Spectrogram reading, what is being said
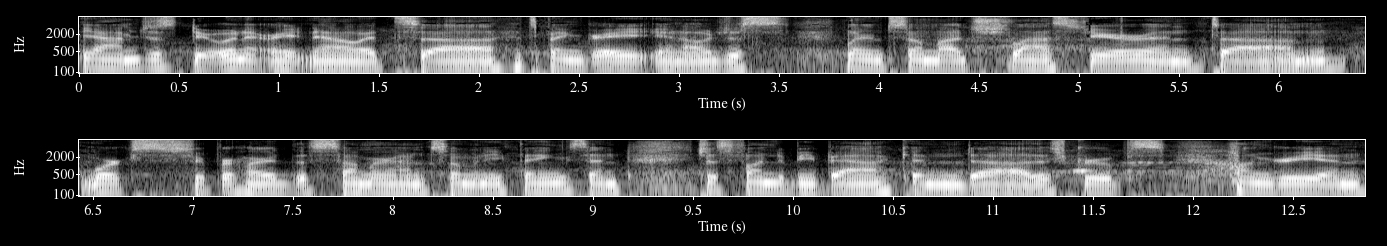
Yeah, I'm just doing it right now. It's uh, it's been great. You know, just learned so much last year and um, worked super hard this summer on so many things, and just fun to be back. And uh, this group's hungry, and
